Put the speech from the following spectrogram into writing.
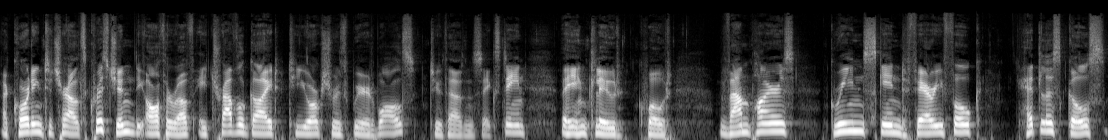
According to Charles Christian, the author of A Travel Guide to Yorkshire's Weird Wolds, 2016, they include, quote, vampires, green skinned fairy folk, headless ghosts,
